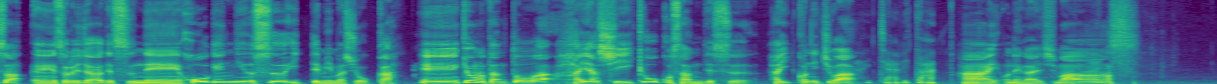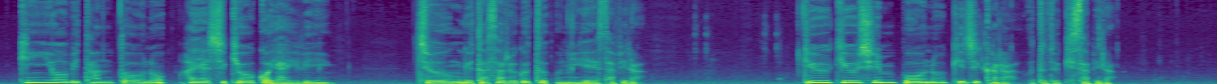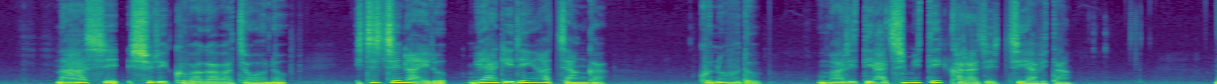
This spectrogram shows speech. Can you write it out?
さあ、えー、それじゃあですね方言ニュースいってみましょうか、えー、今日の担当は林京子さんです。はいこんにちは、はい、じゃあビタはいお願いします、はい、金曜日担当の林京子やいびん。チューンゆたさるぐとうにげさびら琉球新報の記事からうとどきさびら那覇市首里久保川町の一地内る宮城凛波ちゃんがくぬふど生まれて初めてからじちやびたん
